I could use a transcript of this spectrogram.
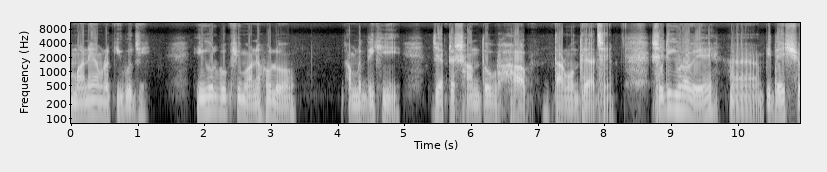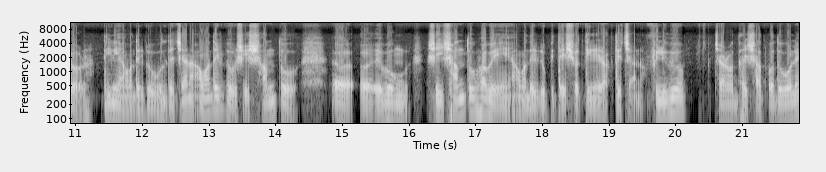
মানে আমরা কি বুঝি? ঈগল পক্ষী মানে হলো আমরা দেখি যে একটা শান্ত ভাব তার মধ্যে আছে। সেটি কীভাবে আহ, পিতাশ্বর তিনি আমাদেরকে বলতে চান আমাদেরকেও সেই শান্ত এবং সেই শান্তভাবে আমাদেরকে পিতাশ্বর তিনি রাখতে চান। ফিলিপিও চার অধ্যায় সাত পদে বলে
